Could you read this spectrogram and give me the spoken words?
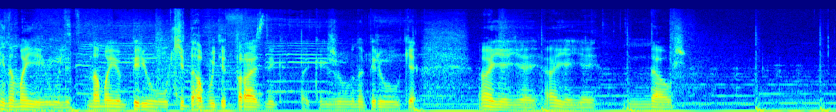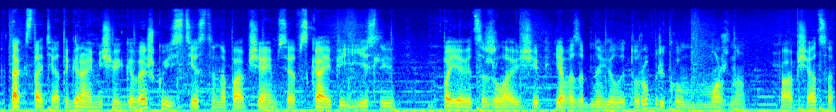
и на моей улице, на моем переулке, да, будет праздник, так как живу на переулке. Ай-яй-яй, ай-яй-яй, да уж. Так, кстати, отыграем еще и ГВшку, естественно, пообщаемся в скайпе, если появятся желающие. Я возобновил эту рубрику, можно пообщаться.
